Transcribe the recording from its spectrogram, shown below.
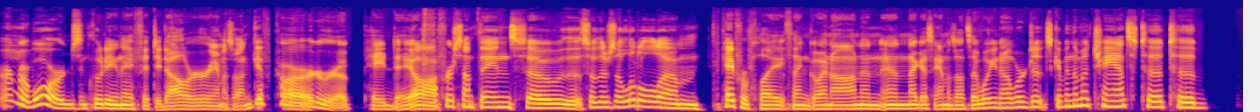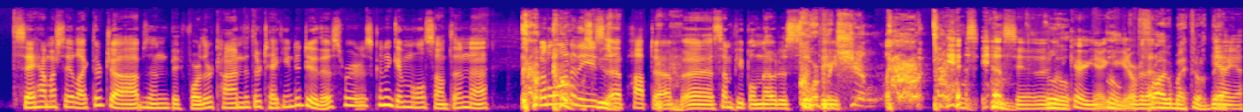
earn rewards, including a $50 Amazon gift card or a paid day off or something. So, the, so there's a little um, pay for play thing going on, and, and I guess Amazon said, well, you know, we're just giving them a chance to to say how much they like their jobs, and before their time that they're taking to do this, we're just going to give them a little something. Uh, but a lot of these uh, popped up. Uh, some people noticed that Corporate the yes, yes, yeah. a little, Carry, yeah, little get over that. frog in my throat Yeah, yeah.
